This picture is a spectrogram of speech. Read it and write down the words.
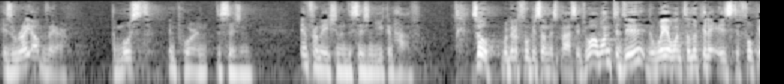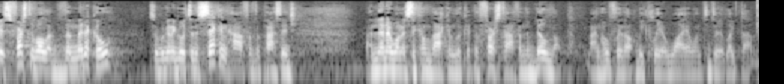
is right up there. The most important decision, information and decision you can have. So, we're going to focus on this passage. What I want to do, the way I want to look at it, is to focus, first of all, at the miracle. So, we're going to go to the second half of the passage, and then I want us to come back and look at the first half and the build up. And hopefully that will be clear why I want to do it like that.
